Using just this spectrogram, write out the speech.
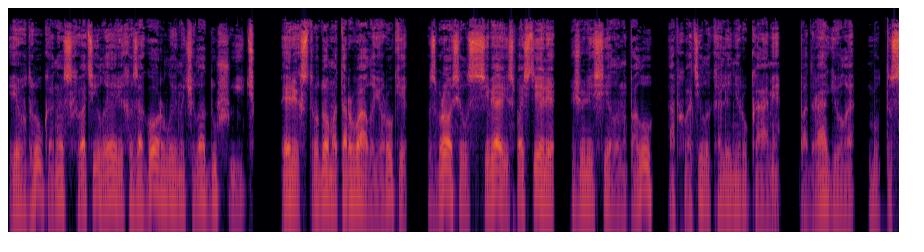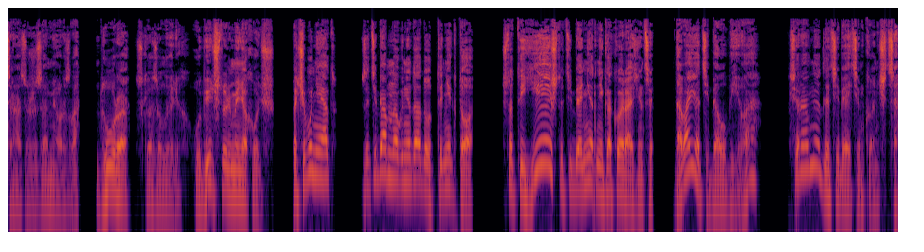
и вдруг она схватила Эриха за горло и начала душить. Эрих с трудом оторвал ее руки, сбросил с себя из постели. Жюли села на полу, обхватила колени руками, подрагивала, будто сразу же замерзла. — Дура, — сказал Эрих, — убить, что ли, меня хочешь? — Почему нет? За тебя много не дадут, ты никто. Что ты есть, что тебя нет, никакой разницы. Давай я тебя убью, а? Все равно для тебя этим кончится.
